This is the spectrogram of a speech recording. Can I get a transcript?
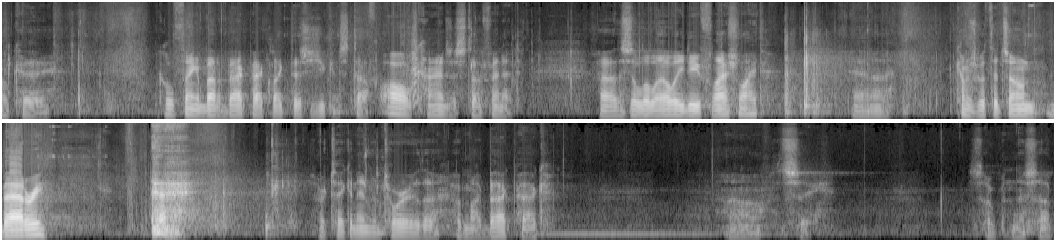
Okay cool thing about a backpack like this is you can stuff all kinds of stuff in it. Uh, this is a little LED flashlight and uh, comes with its own battery. Start an inventory of the of my backpack. Uh, let's see. Let's open this up.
